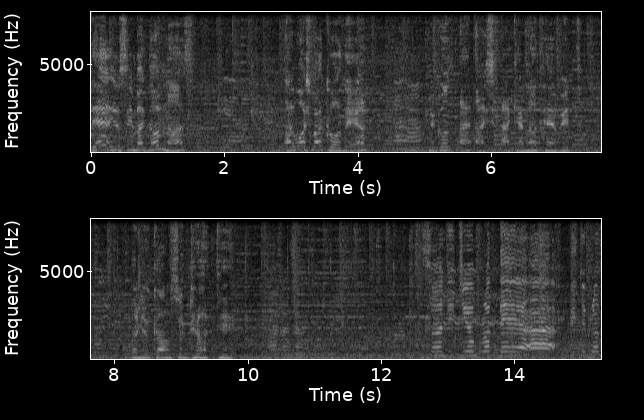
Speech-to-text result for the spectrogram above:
There you see McDonald's. Yeah. I wash my car there Uh-huh. because I cannot have it when you come so dirty. So did you brought the uh, did you brought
